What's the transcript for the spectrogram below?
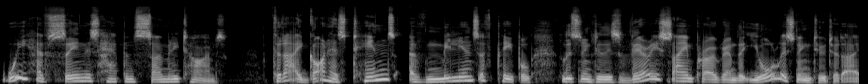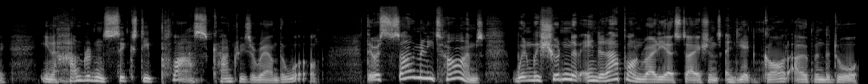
We have seen this happen so many times. Today, God has tens of millions of people listening to this very same program that you're listening to today in 160 plus countries around the world. There are so many times when we shouldn't have ended up on radio stations, and yet God opened the door.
